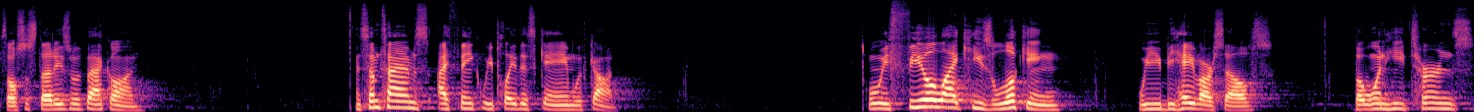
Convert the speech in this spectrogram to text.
social studies was back on. And sometimes I think we play this game with God. When we feel like He's looking, we behave ourselves. But when He turns,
